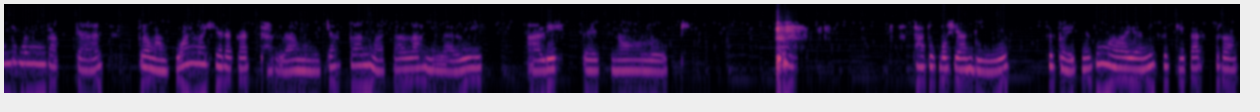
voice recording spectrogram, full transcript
untuk meningkatkan kemampuan masyarakat dalam memecahkan masalah melalui alih teknologi. Satu posyandu sebaiknya itu melayani sekitar 100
